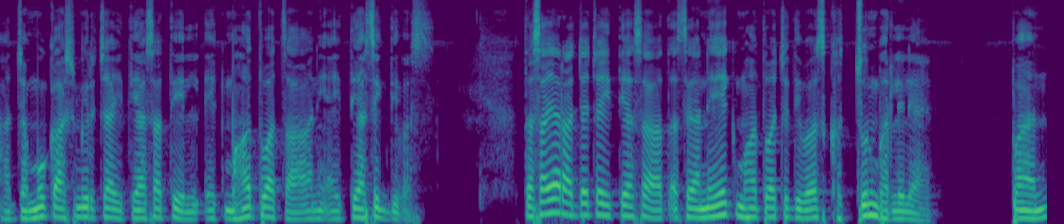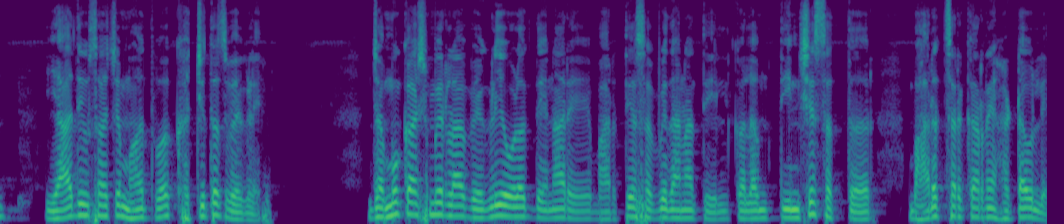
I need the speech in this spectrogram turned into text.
हा जम्मू काश्मीरच्या इतिहासातील एक महत्त्वाचा आणि ऐतिहासिक दिवस. तसा या राज्याच्या इतिहासात असे अनेक महत्त्वाचे दिवस खच्चून भरलेले आहेत. पण या दिवसाचे महत्त्व खचितच वेगळे. जम्मू काश्मीरला वेगळी ओळख देणारे भारतीय संविधानातील कलम तीनशे सत्तर भारत सरकारने हटवले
